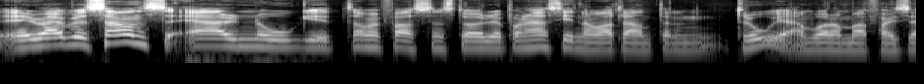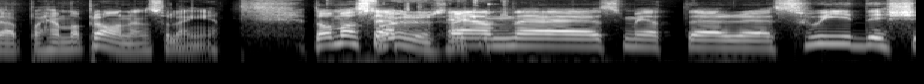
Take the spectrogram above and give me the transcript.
Eh, Rival Sons är nog, ta mig fasen, större på den här sidan av Atlanten, tror jag, än vad de här faktiskt är på hemmaplanen så länge. De har släppt en eh, som heter eh, Swedish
